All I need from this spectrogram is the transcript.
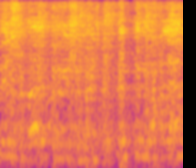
تشمل تشمل انت الوحلة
